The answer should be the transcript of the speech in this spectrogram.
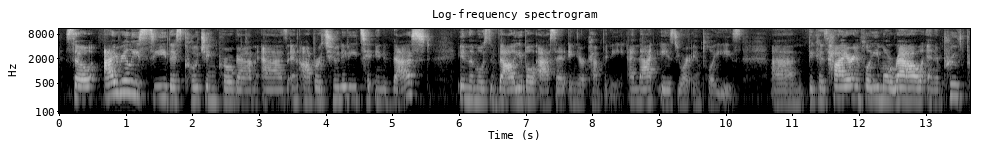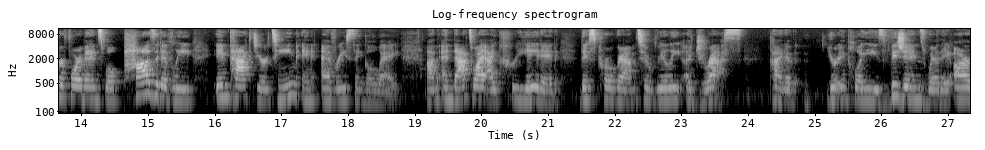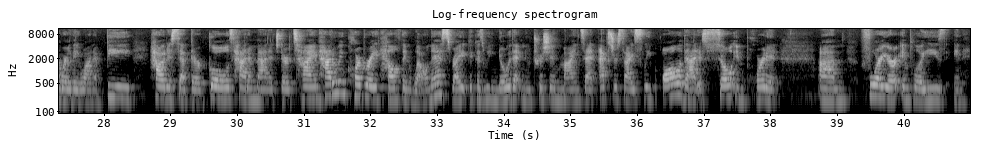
So I really see this coaching program as an opportunity to invest in the most valuable asset in your company, and that is your employees. Um, because higher employee morale and improved performance will positively impact your team in every single way. Um, and that's why I created this program to really address kind of your employees' visions, where they are, where they want to be, how to set their goals, how to manage their time, how to incorporate health and wellness, right? Because we know that nutrition, mindset, exercise, sleep, all of that is so important um, for your employees in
